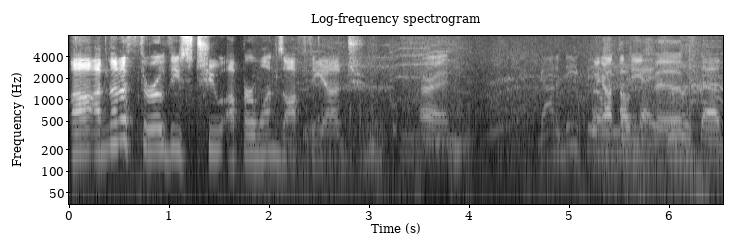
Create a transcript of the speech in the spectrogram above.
Uh, I'm gonna throw these two upper ones off the edge. All right, Got a defib. I got the Okay, defib. Zoomer's dead.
